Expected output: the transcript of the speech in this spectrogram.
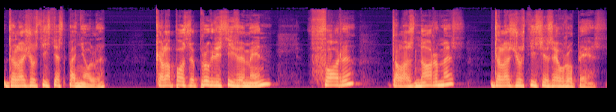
de la justícia espanyola, que la posa progressivament fora de les normes de les justícies europees.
